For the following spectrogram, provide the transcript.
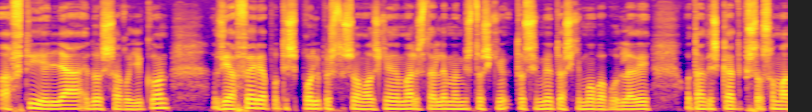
αυτή η ελιά εντός εισαγωγικών διαφέρει από τις υπόλοιπες του σώματος. Και μάλιστα λέμε εμείς το, το σημείο του ασχημόπαπου. Δηλαδή, όταν δεις κάτι στο σώμα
